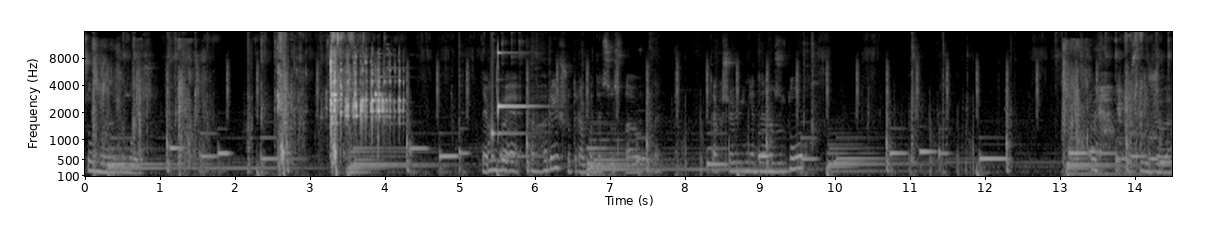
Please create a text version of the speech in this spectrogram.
Сумно не жилось. Так, би гришу треба десь оставити. Так, що він ніде не здох. Живе.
